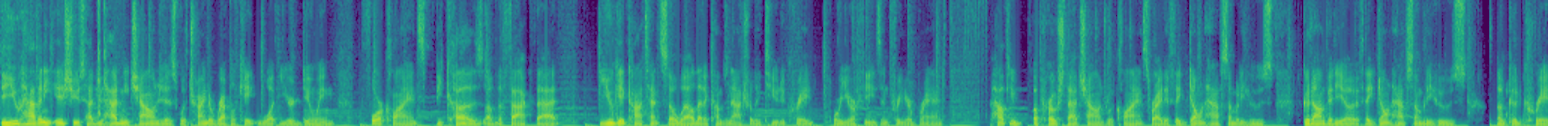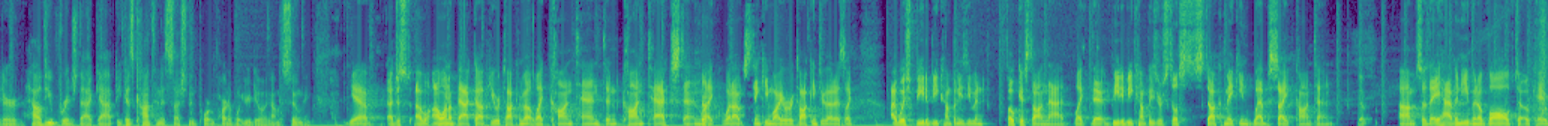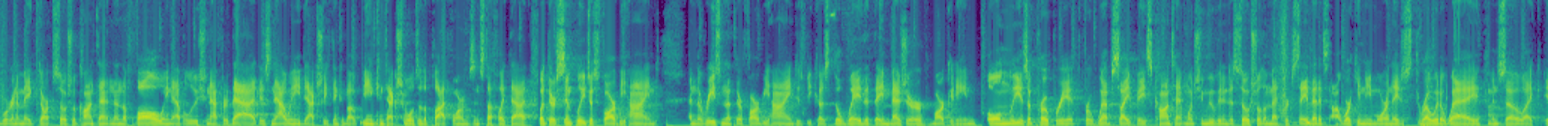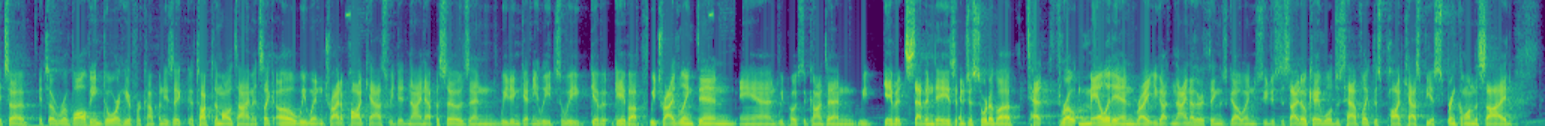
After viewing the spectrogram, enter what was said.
Do you have any issues? Have you had any challenges with trying to replicate what you're doing for clients because of the fact that you get content so well that it comes naturally to you to create for your feeds and for your brand? How have you approached that challenge with clients, right? If they don't have somebody who's good on video, if they don't have somebody who's a good creator, how have you bridged that gap? Because content is such an important part of what you're doing, I'm assuming. Yeah, I just I, I want to back up. You were talking about like content and context, and sure. like what I was thinking while you were talking through that is like, I wish B two B companies even focused on that. Like, the B two B companies are still stuck making website content. Yep. Um, so they haven't even evolved to okay, we're going to make dark social content, and then the following evolution after that is now we need to actually think about being contextual to the platforms and stuff like that. But they're simply just far behind. And the reason that they're far behind is because the way that they measure marketing only is appropriate for website based content. Once you move it into social, the metrics say that it's not working anymore and they just throw it away. And so like it's a it's a revolving door here for companies. Like, I talk to them all the time. It's like, oh, we went and tried a podcast, we did nine episodes and we didn't get any leads, so we give it, gave up. We tried LinkedIn and we posted content, we gave it seven days and just sort of a te- throw mail it in, right? You got nine other things going. So you just decide, okay, we'll just have like this this podcast be a sprinkle on the side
